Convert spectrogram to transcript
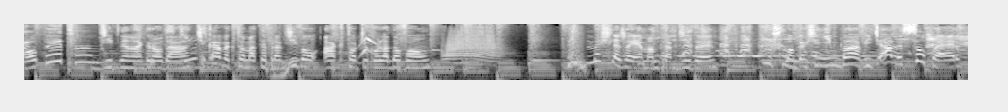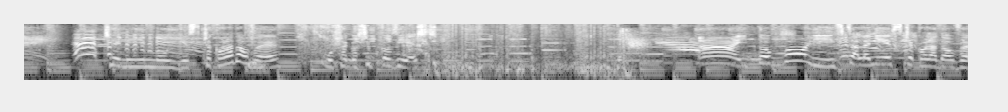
Popyt? Dziwna nagroda. Ciekawe, kto ma tę prawdziwą, a kto czekoladową. Myślę, że ja mam prawdziwy. Już mogę się nim bawić, ale super! Czyli mój jest czekoladowy. Muszę go szybko zjeść. Aj, to boli! Wcale nie jest czekoladowy.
